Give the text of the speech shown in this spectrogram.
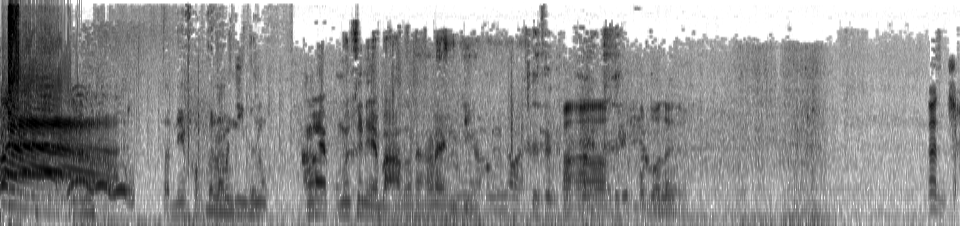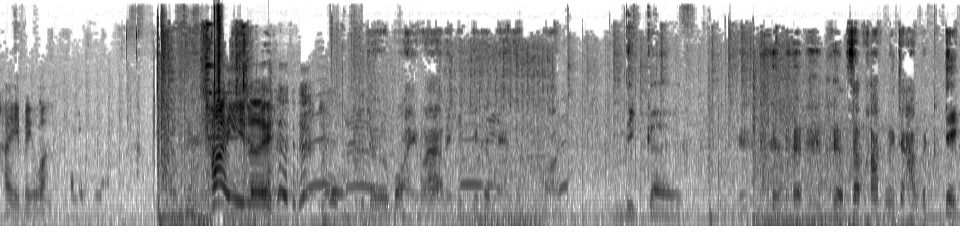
ว้าตอนนี้ผมมันกำลังมันยิงทะลุครั้งแรกผมไม่ขึ้นแอร์บาร์ต้องครั้งแรกจริงๆอะอ่าอ่าผมโดนอะไรเนี่ยนั่นใช่ไหมวะ ใช่เลย เจอบ่อยมากเลยพี่จิ๊กเกอร์แมนก่อนดิกเกอร์ สักพักหนึงจะอ่านเป็นดิก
